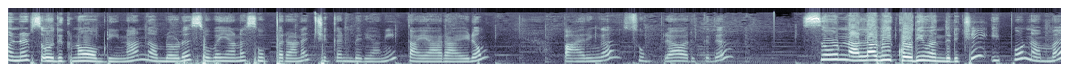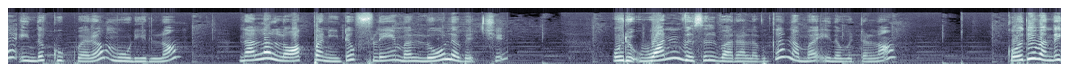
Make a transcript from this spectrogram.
மினிட்ஸ் ஒதுக்கணும் அப்படின்னா நம்மளோட சுவையான சூப்பரான சிக்கன் பிரியாணி தயாராகிடும் பாருங்கள் சூப்பராக இருக்குது. ஸோ நல்லாவே கொதி வந்துடுச்சு. இப்போது நம்ம இந்த குக்கரை மூடிடலாம். நல்லா லாக் பண்ணிவிட்டு ஃப்ளேமை லோவில் வச்சு ஒரு ஒன் விசில் வர அளவுக்கு நம்ம இதை விட்டுடலாம். கொதி வந்து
